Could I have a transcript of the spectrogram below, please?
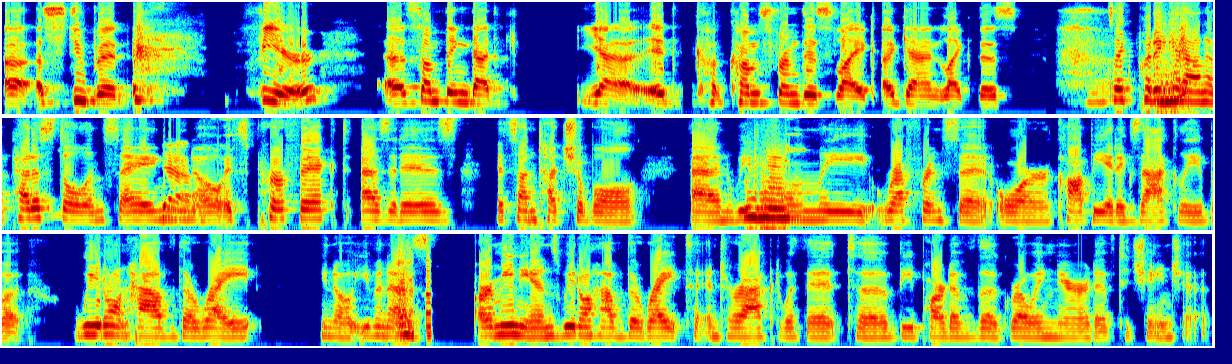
a, a stupid fear, uh, something that, yeah, it c- comes from this, like, again, like this it's like putting it on a pedestal and saying, yeah. you know, it's perfect as it is, it's untouchable and we mm-hmm. can only reference it or copy it exactly, but we don't have the right, you know, even as Armenians, we don't have the right to interact with it, to be part of the growing narrative, to change it.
